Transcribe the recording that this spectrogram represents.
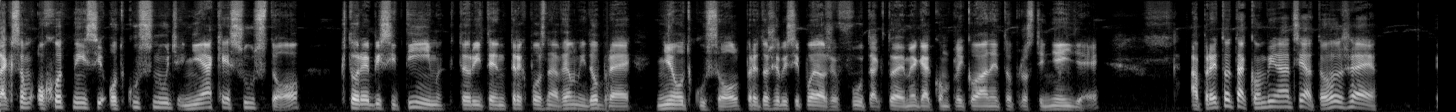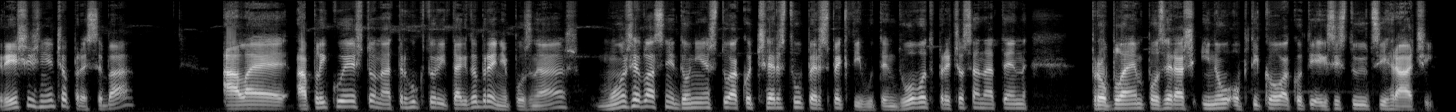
tak som ochotný si odkusnúť nejaké sústo, ktoré by si tým, ktorý ten trh pozná veľmi dobre, neodkusol, pretože by si povedal, že fú, tak to je mega komplikované, to proste nejde. A preto tá kombinácia toho, že riešiš niečo pre seba, ale aplikuješ to na trhu, ktorý tak dobre nepoznáš, môže vlastne doniesť tu ako čerstvú perspektívu. Ten dôvod, prečo sa na ten problém pozeráš inou optikou ako tí existujúci hráči.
